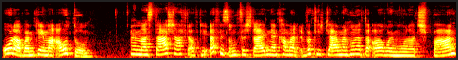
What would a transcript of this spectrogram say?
Oder beim Thema Auto wenn man es da schafft, auf die Öffis umzusteigen, dann kann man wirklich gleich mal hunderte Euro im Monat sparen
